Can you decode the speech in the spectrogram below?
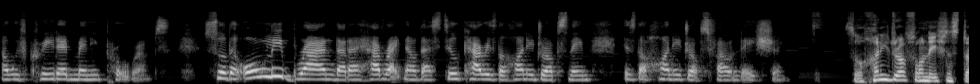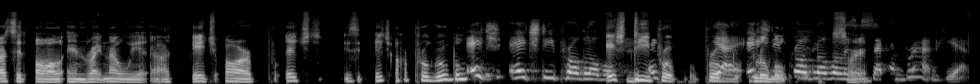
and we've created many programs. So the only brand that I have right now that still carries the Honey Drops name is the Honey Drops Foundation. So Honey Drops Foundation starts it all, and right now we are HR H is it HR Pro Global? H, HD Pro Global. HD Pro, Pro yeah, Global. HD Pro Global Sorry. is the second brand. Yes.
